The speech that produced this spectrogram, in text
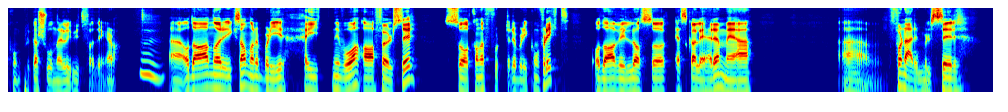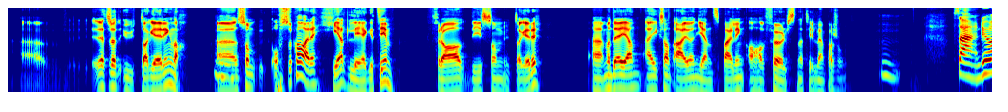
komplikasjoner eller utfordringer, da. Mm. Uh, og da, når, sant, når, det blir høyt nivå av følelser, så kan det fortere bli konflikt. Og da vil det også eskalere med uh, fornærmelser, uh, rett og slett utagering, da. Mm. Som også kan være helt legitim fra de som utagerer. men det igjen er, sant, er, jo en gjenspeiling av følelsene til den personen. Mm. så er det jo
